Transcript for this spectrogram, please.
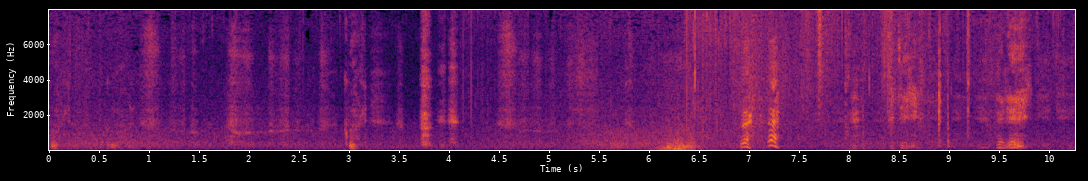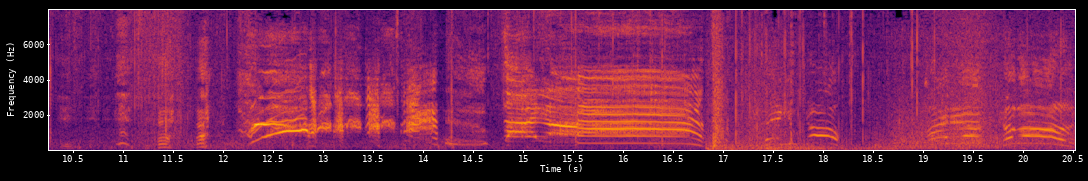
Come on. Come on. Come on. I did it. I did it. Fire! There you go! Light it up! Come on!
